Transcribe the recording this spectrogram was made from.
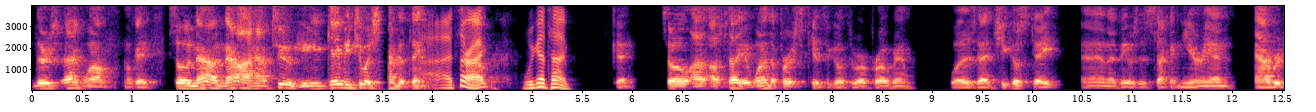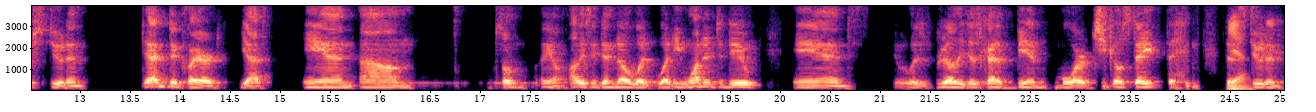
there's uh, well, okay. So now now I have two. You gave me too much time to think. Uh, it's all right. Um, we got time. Okay. So I'll, I'll tell you, one of the first kids to go through our program was at Chico State, and I think it was his second year in, average student, hadn't declared yet, and um, so you know, obviously didn't know what what he wanted to do, and it was really just kind of being more Chico State than, than yeah. student.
